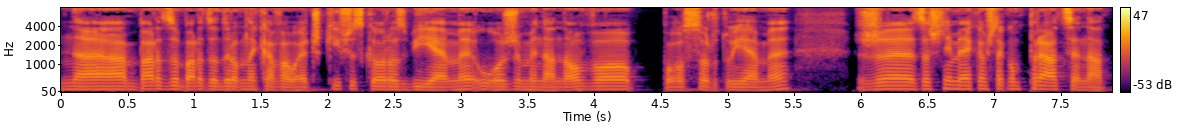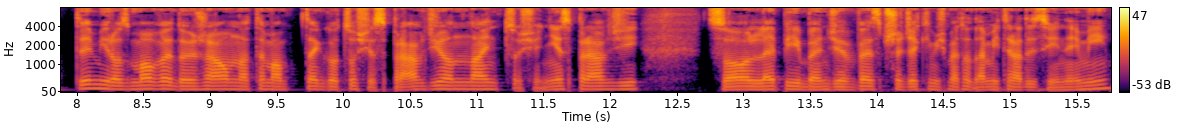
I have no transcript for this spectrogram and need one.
na bardzo, bardzo drobne kawałeczki. Wszystko rozbijemy, ułożymy na nowo, posortujemy, że zaczniemy jakąś taką pracę nad tym i rozmowę dojrzałą na temat tego, co się sprawdzi online, co się nie sprawdzi, co lepiej będzie wesprzeć jakimiś metodami tradycyjnymi.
